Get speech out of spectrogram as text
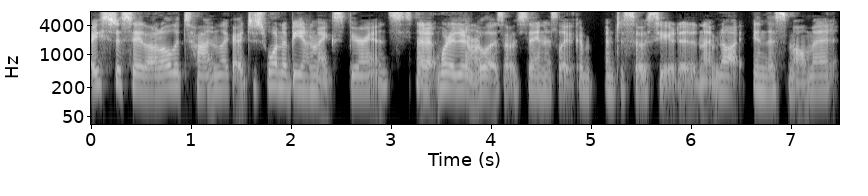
I used to say that all the time. Like I just want to be in my experience. And what I didn't realize I was saying is like I'm I'm dissociated and I'm not in this moment.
